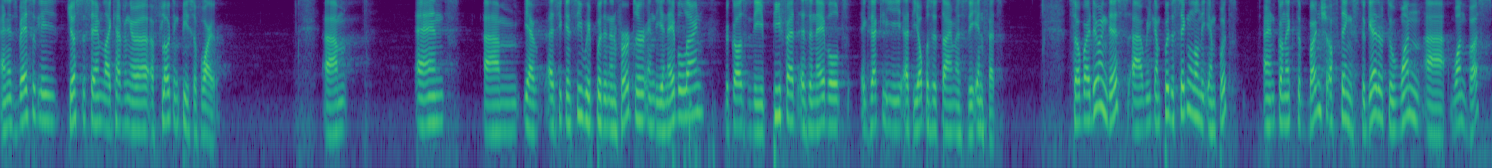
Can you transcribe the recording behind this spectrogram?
And it's basically just the same like having a, a floating piece of wire. Um, and um, yeah, as you can see, we put an inverter in the enable line because the PFET is enabled exactly at the opposite time as the NFET. So by doing this, uh, we can put a signal on the input and connect a bunch of things together to one, uh, one bus.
